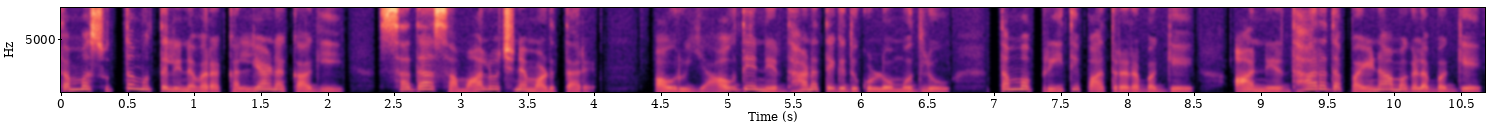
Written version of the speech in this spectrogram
ತಮ್ಮ ಸುತ್ತಮುತ್ತಲಿನವರ ಕಲ್ಯಾಣಕ್ಕಾಗಿ ಸದಾ ಸಮಾಲೋಚನೆ ಮಾಡುತ್ತಾರೆ. ಅವರು ಯಾವುದೇ ನಿರ್ಧಾರ ತೆಗೆದುಕೊಳ್ಳೋ ಮೊದಲು ತಮ್ಮ ಪ್ರೀತಿಪಾತ್ರರ ಬಗ್ಗೆ, ಆ ನಿರ್ಧಾರದ ಪರಿಣಾಮಗಳ ಬಗ್ಗೆ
